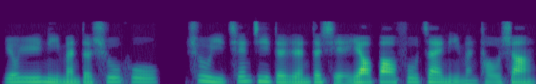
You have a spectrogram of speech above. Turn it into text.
由于你们的疏忽，数以千计的人的血要报复在你们头上。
